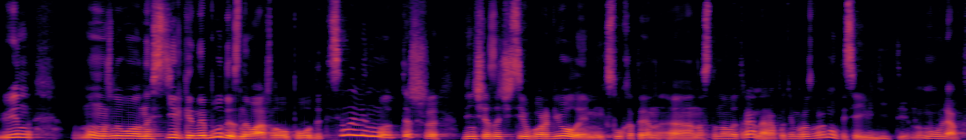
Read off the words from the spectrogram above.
Він, ну, можливо, настільки не буде зневажливо поводитися, але він ну, теж він ще за часів Гвардіоли міг слухати е, настанови тренера, а потім розвернутися і відійти. Ну, мовляв,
